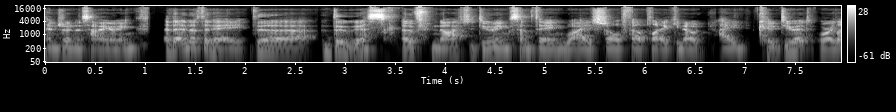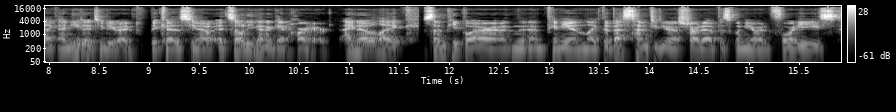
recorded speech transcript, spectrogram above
Dendron is hiring. At the end of the day, the the risk of not doing something why I still felt like, you know, I could do it or like I needed to do it because, you know, it's only gonna get harder. I know like some people are in the opinion like the best time to do a startup is when you're in 40s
